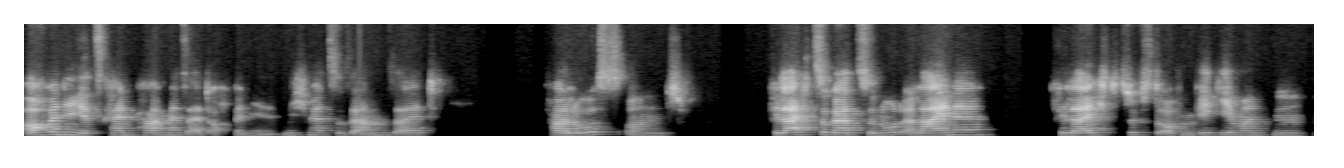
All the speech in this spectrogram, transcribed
Auch wenn ihr jetzt kein Paar mehr seid, auch wenn ihr nicht mehr zusammen seid, fahr los und vielleicht sogar zur Not alleine. Vielleicht triffst du auf dem Weg jemanden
